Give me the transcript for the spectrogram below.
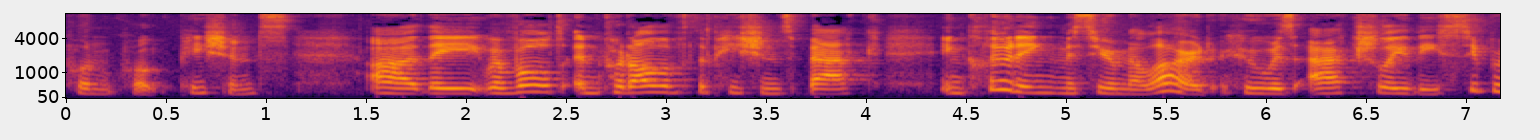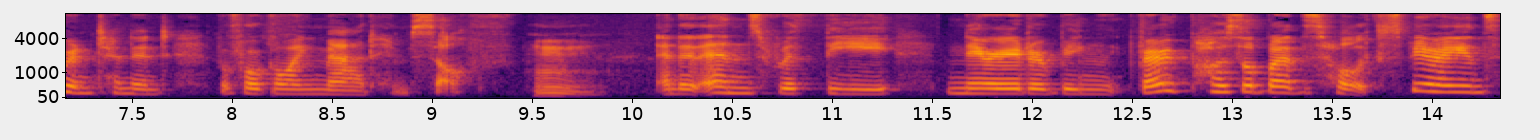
quote unquote patients, uh, they revolt and put all of the patients back, including Monsieur Millard, who was actually the superintendent before going mad himself. And it ends with the narrator being very puzzled by this whole experience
